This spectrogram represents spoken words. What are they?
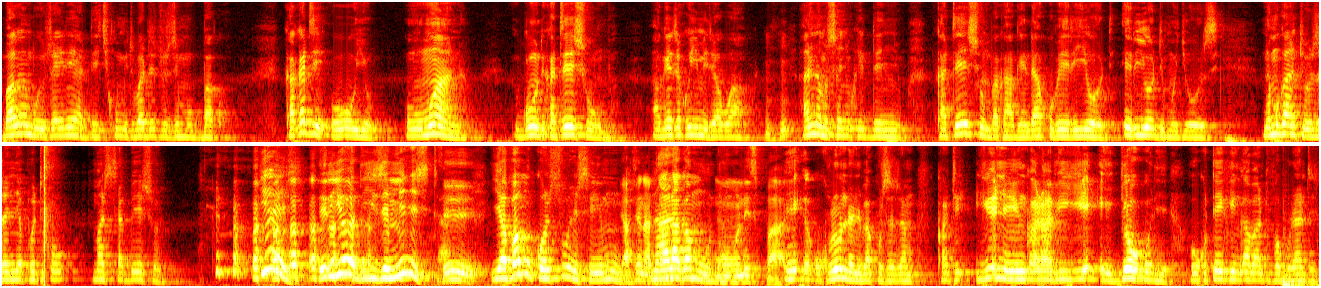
bagamba oyo talina yadde ekikumi tubadde tuzimubbako kakati oyo omwana gundi katesumba agenze kuyimirira waabwe ali namusanyukidde nnyo. Katesumba kagenda akuba eriyodi eriyodi mujozi namugaa nti ozanya political masturbation. Yes eriyodi is a minister. Yava mu constituency emu n'alaga mu- munda. mu municipal. Eh, ne bakusazamu kati ye nengalabiye ejogolye okutekinga abantu for granted.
